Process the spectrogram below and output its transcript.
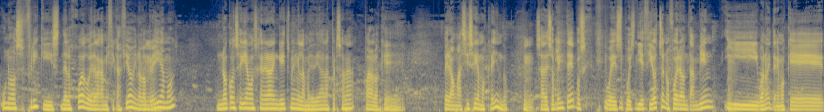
unos frikis del juego y de la gamificación y no lo Mm. creíamos, no conseguíamos generar engagement en la mayoría de las personas para los que... Pero aún así seguíamos creyendo. Hmm. O sea, de esos 20, pues, pues, pues 18 no fueron tan bien y bueno, y tenemos que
